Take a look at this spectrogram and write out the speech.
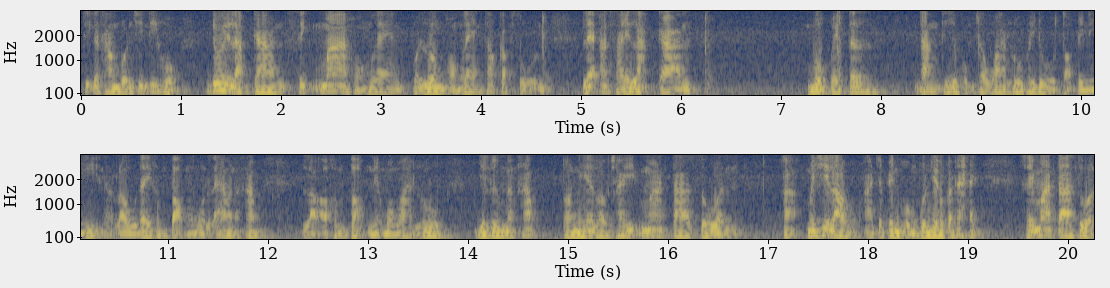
ที่กระทำบนชิ้นที่ 6 ด้วยหลักการซิกมาของแรงผลรวมของแรงเท่ากับ 0 และอาศัยหลักการบวกเวกเตอร์ ดังที่ผมจะวาดรูปให้ดูต่อไปนี้ เราได้คำตอบมาหมดแล้วนะครับ เราเอาคำตอบเนี่ยมาวาดรูป อย่าลืมนะครับ ตอนนี้เราใช้มาตราส่วนอะไม่ใช่เราอาจจะเป็นผมคนเดียวก็ได้ ใช้มาตราส่วน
